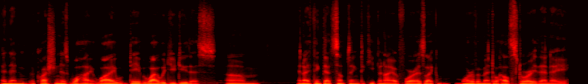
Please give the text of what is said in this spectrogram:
And then the question is why? Why, David? Why would you do this? Um, and I think that's something to keep an eye out for as like more of a mental health story than a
